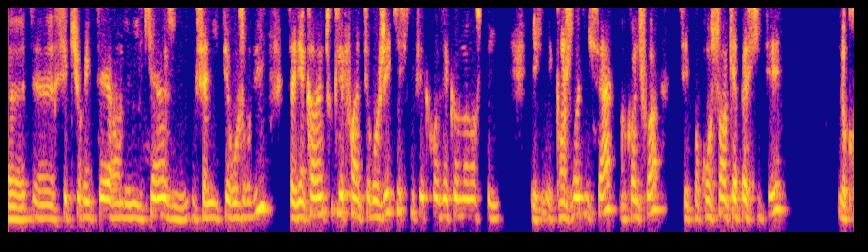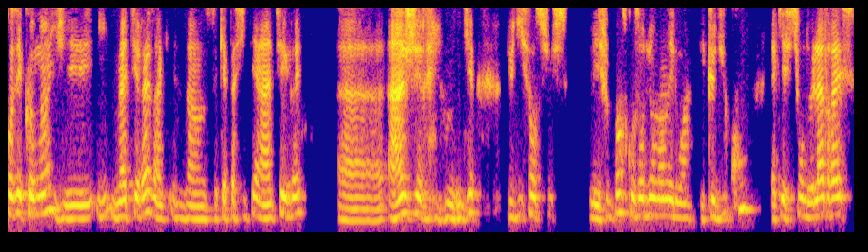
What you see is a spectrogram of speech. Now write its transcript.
euh, euh, sécuritaire en 2015 ou, sanitaire aujourd'hui, ça vient quand même toutes les fois interroger qu'est-ce qui fait creuser commun dans ce pays. Et, quand je redis ça, encore une fois, c'est pour qu'on soit en capacité. Le creuset commun, il, il, m'intéresse dans sa capacité à intégrer, à ingérer, on va dire, du dissensus. Mais je pense qu'aujourd'hui, on en est loin. Et que du coup, la question de l'adresse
